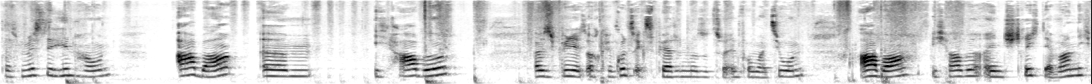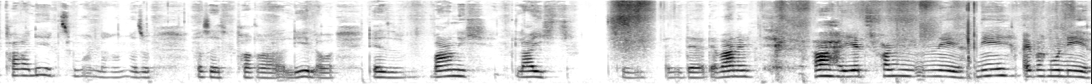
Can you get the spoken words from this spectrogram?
Das müsste hinhauen. Aber ähm, ich habe also ich bin jetzt auch kein Kunstexperte, nur so zur Information. Aber ich habe einen Strich, der war nicht parallel zum anderen. Also was heißt parallel, aber der war nicht gleich. Also der, der war nicht. Ah, jetzt fangen. Nee, nee, einfach nur nee.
